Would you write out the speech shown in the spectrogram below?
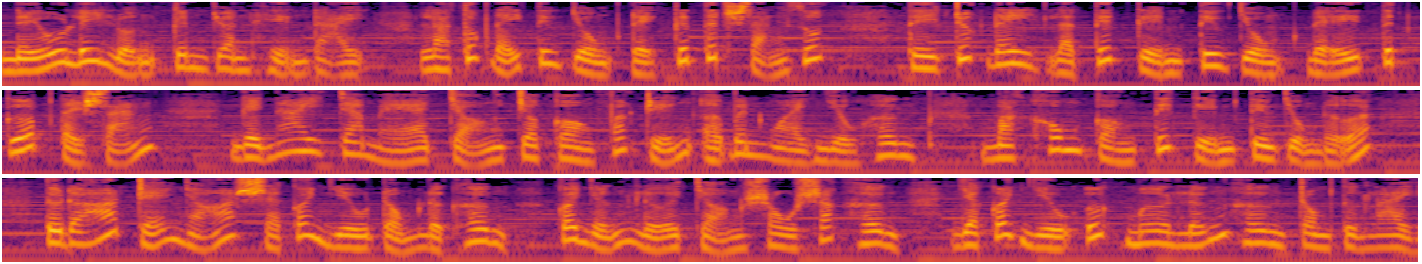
Nếu lý luận kinh doanh hiện đại là thúc đẩy tiêu dùng để kích thích sản xuất, thì trước đây là tiết kiệm tiêu dùng để tích góp tài sản. Ngày nay cha mẹ chọn cho con phát triển ở bên ngoài nhiều hơn mà không còn tiết kiệm tiêu dùng nữa. Từ đó trẻ nhỏ sẽ có nhiều động lực hơn, có những lựa chọn sâu sắc hơn và có nhiều ước mơ lớn hơn trong tương lai.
